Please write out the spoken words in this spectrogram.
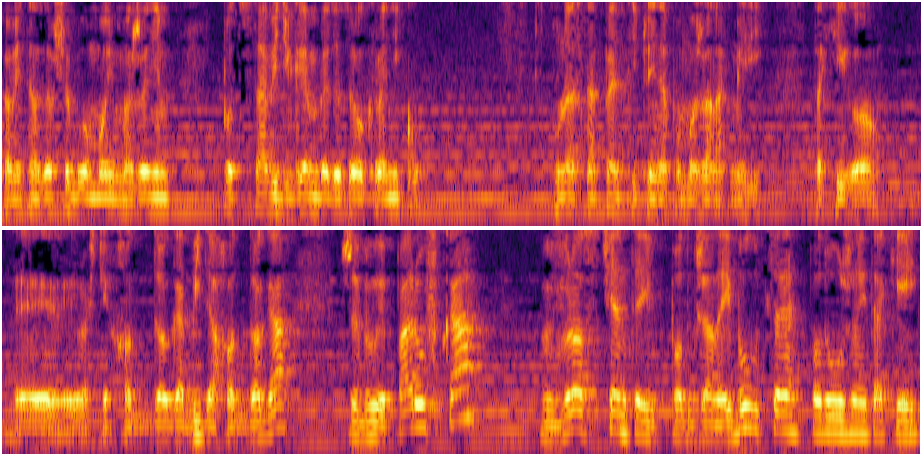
Pamiętam, zawsze było moim marzeniem podstawić gębę do tego kraniku. U nas na pętli, tutaj na Pomorzanach mieli takiego yy, właśnie hot doga, bida hot doga, że były parówka w rozciętej podgrzanej bułce podłużnej takiej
